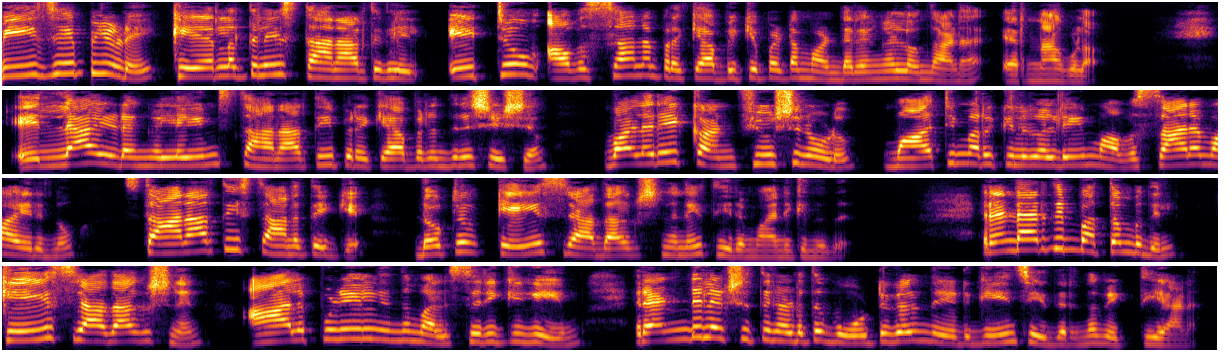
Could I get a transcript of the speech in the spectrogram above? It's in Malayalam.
ബി ജെ പിയുടെ കേരളത്തിലെ സ്ഥാനാർത്ഥികളിൽ ഏറ്റവും അവസാനം പ്രഖ്യാപിക്കപ്പെട്ട മണ്ഡലങ്ങളിലൊന്നാണ് എറണാകുളം. എല്ലാ എല്ലായിടങ്ങളിലെയും സ്ഥാനാർത്ഥി പ്രഖ്യാപനത്തിന് ശേഷം വളരെ കൺഫ്യൂഷനോടും മാറ്റിമറിക്കലുകളുടെയും അവസാനമായിരുന്നു സ്ഥാനാർത്ഥി സ്ഥാനത്തേക്ക് ഡോക്ടർ കെ എസ് രാധാകൃഷ്ണനെ തീരുമാനിക്കുന്നത്. രണ്ടായിരത്തി പത്തൊമ്പതിൽ കെ എസ് രാധാകൃഷ്ണൻ ആലപ്പുഴയിൽ നിന്ന് മത്സരിക്കുകയും രണ്ട് ലക്ഷത്തിനടുത്ത് വോട്ടുകൾ നേടുകയും ചെയ്തിരുന്ന വ്യക്തിയാണ്.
